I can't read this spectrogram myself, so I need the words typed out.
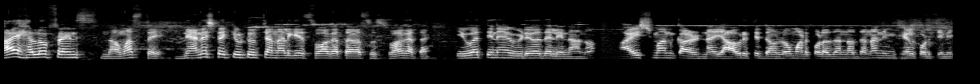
ಹಾಯ್ ಹಲೋ ಫ್ರೆಂಡ್ಸ್ ನಮಸ್ತೆ. ಜ್ಞಾನೇಶ್ ಟೆಕ್ ಯೂಟ್ಯೂಬ್ ಚಾನಲ್ಗೆ ಸ್ವಾಗತ, ಸುಸ್ವಾಗತ. ಇವತ್ತಿನ ವಿಡಿಯೋದಲ್ಲಿ ನಾನು ಆಯುಷ್ಮಾನ್ ಕಾರ್ಡ್ನ ಯಾವ ರೀತಿ ಡೌನ್ಲೋಡ್ ಮಾಡ್ಕೊಳ್ಳೋದು ಅನ್ನೋದನ್ನು ನಿಮ್ಗೆ ಹೇಳ್ಕೊಡ್ತೀನಿ.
